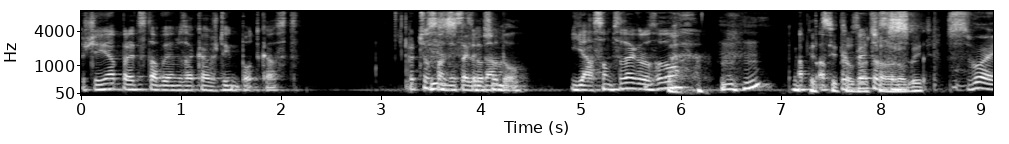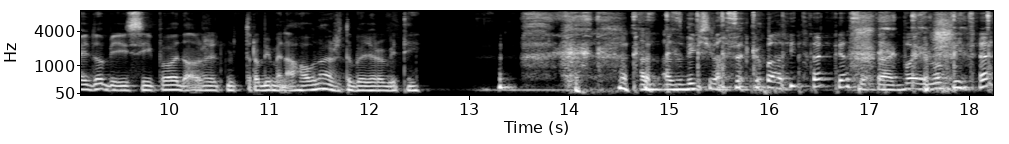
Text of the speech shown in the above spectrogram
že ja predstavujem za každým podcast. Prečo Ty sa tak rozhodol? Ja som sa tak rozhodol? mm-hmm. A, Keď a si to začal som... robiť. V svojej doby si povedal, že to robíme na hovno a že to budeš robiť ty. A, a zvýšila sa kvalita? Ja sa to aj bojím opýtať.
